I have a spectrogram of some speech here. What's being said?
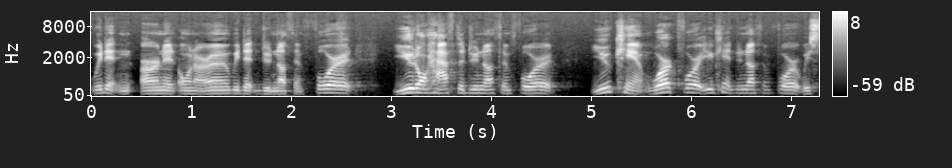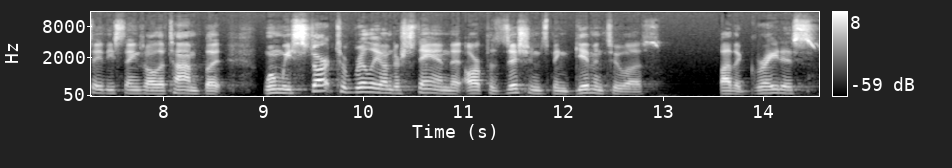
we didn't earn it on our own, we didn't do nothing for it. You don't have to do nothing for it. You can't work for it, you can't do nothing for it. We say these things all the time, but when we start to really understand that our position's been given to us by the greatest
